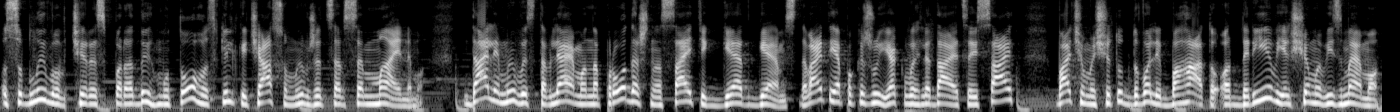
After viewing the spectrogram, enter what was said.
особливо через парадигму того, скільки часу ми вже це все майнемо. Далі ми виставляємо на продаж на сайті GetGems. Давайте я покажу, як виглядає цей сайт. Бачимо, що тут доволі багато ордерів. Якщо ми візьмемо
